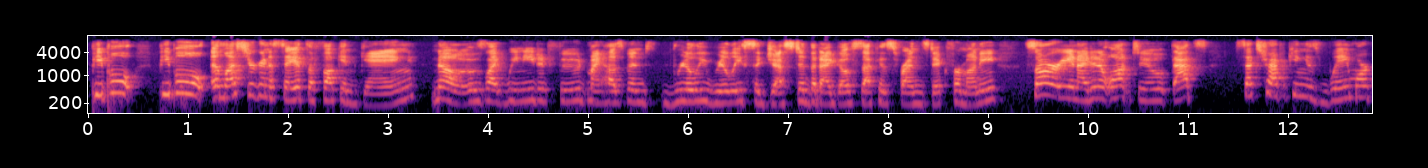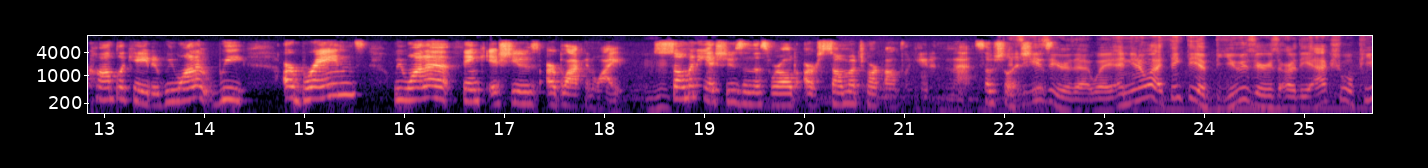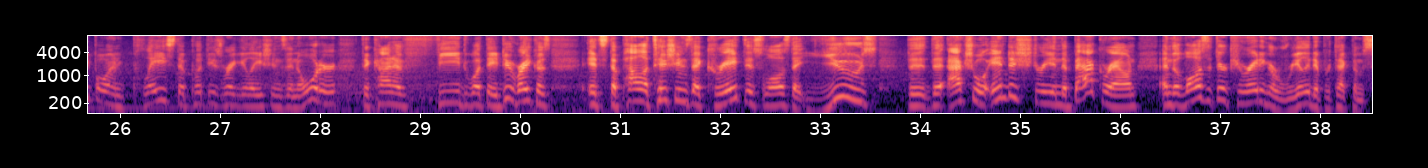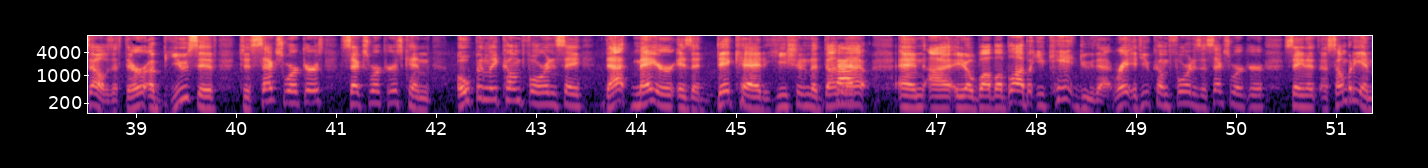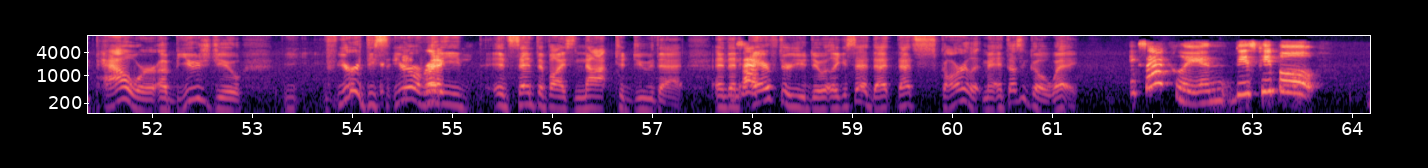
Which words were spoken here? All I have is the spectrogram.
people people unless you're gonna say it's a fucking gang no it was like we needed food. My husband really really suggested that i go suck his friend's dick for money. Sorry and i didn't want to. That's sex trafficking is way more complicated. We want to we our brains we want to think issues are black and white Mm-hmm. So many issues in this world are so much more complicated than that. Social it's issues. easier that way. And you know what? I think the abusers are the actual people in place that put these regulations in order to kind of feed what they do, right? Because it's the politicians that create these laws that use the, the actual industry in the background and the laws that they're creating are really to protect themselves. If they're abusive to sex workers, sex workers can openly come forward and say that mayor is a dickhead. He shouldn't have done that, and uh, you know blah blah blah. But you can't do that, right? If you come forward as a sex worker saying that somebody in power abused you, you're you're already incentivized not to do that. And then exactly. after you do it, like you said, that that scarlet man, it doesn't go away. Exactly. And these people,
